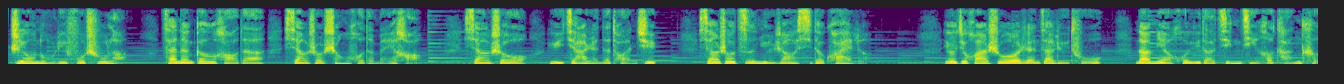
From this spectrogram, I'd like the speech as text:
只有努力付出了，才能更好地享受生活的美好，享受与家人的团聚，享受子女绕膝的快乐。”有句话说：“人在旅途，难免会遇到荆棘和坎坷。”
